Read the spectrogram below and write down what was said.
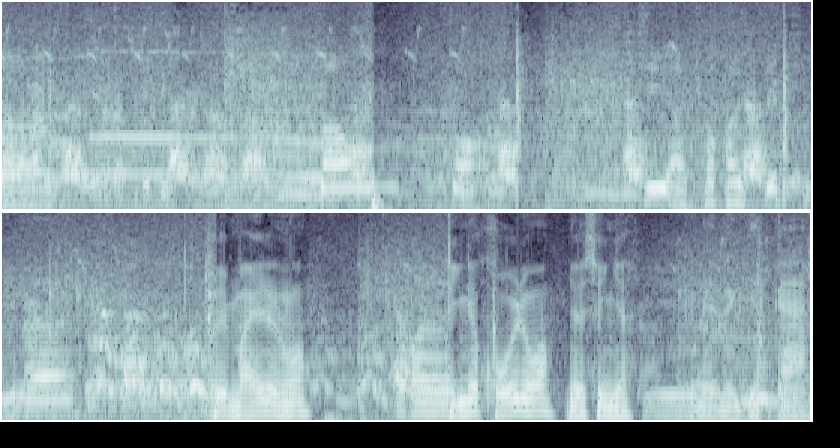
ta bao giỏ chi ở cho cái thuê máy được đúng không? Tính theo khối đúng không? Nhờ sinh nhỉ? Cái này đánh thiệt ca.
